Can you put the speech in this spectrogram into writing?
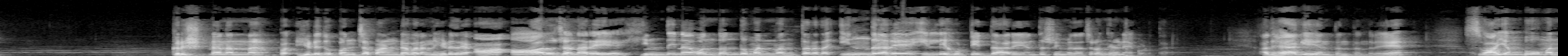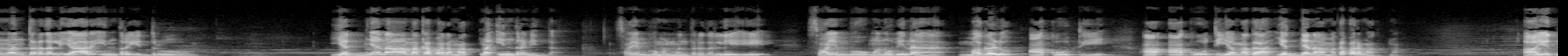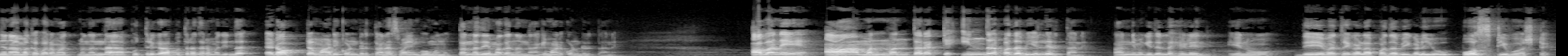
ಕೃಷ್ಣನನ್ನ ಹಿಡಿದು ಪಂಚಪಾಂಡವರನ್ನು ಹಿಡಿದ್ರೆ ಆ ಆರು ಜನರೇ ಹಿಂದಿನ ಒಂದೊಂದು ಮನ್ವಂತರದ ಇಂದ್ರರೇ ಇಲ್ಲಿ ಹುಟ್ಟಿದ್ದಾರೆ ಅಂತ ಶ್ರೀಮದಾಚಾರ್ಯ ನಿರ್ಣಯ ಕೊಡ್ತಾರೆ. ಅದು ಹೇಗೆ ಅಂತಂತಂದ್ರೆ, ಸ್ವಯಂಭೂ ಮನ್ವಂತರದಲ್ಲಿ ಯಾರು ಇಂದ್ರ ಇದ್ರು? ಯಜ್ಞನಾಮಕ ಪರಮಾತ್ಮ ಇಂದ್ರನಿದ್ದ. ಸ್ವಯಂಭೂ ಮನ್ವಂತರದಲ್ಲಿ ಸ್ವಯಂಭೂ ಮನುವಿನ ಮಗಳು ಆಕೂತಿ, ಆ ಆಕೂತಿಯ ಮಗ ಯಜ್ಞನಾಮಕ ಪರಮಾತ್ಮ. ಆ ಯಜ್ಞನಾಮಕ ಪರಮಾತ್ಮನನ್ನ ಪುತ್ರಿಕಾಪುತ್ರ ಧರ್ಮದಿಂದ ಅಡಾಪ್ಟ್ ಮಾಡಿಕೊಂಡಿರ್ತಾನೆ ಸ್ವಯಂಭೂಮನು. ತನ್ನದೇ ಮಗನನ್ನಾಗಿ ಮಾಡಿಕೊಂಡಿರ್ತಾನೆ. ಅವನೇ ಆ ಮನ್ವಂತರಕ್ಕೆ ಇಂದ್ರ ಪದವಿಯಲ್ಲಿರ್ತಾನೆ. ನಾನು ನಿಮಗೆ ಇದೆಲ್ಲ ಹೇಳೇನೆ. ಏನು ದೇವತೆಗಳ ಪದವಿಗಳು ಇವು ಪೋಸ್ಟ್ ಇವು ಅಷ್ಟೇ.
